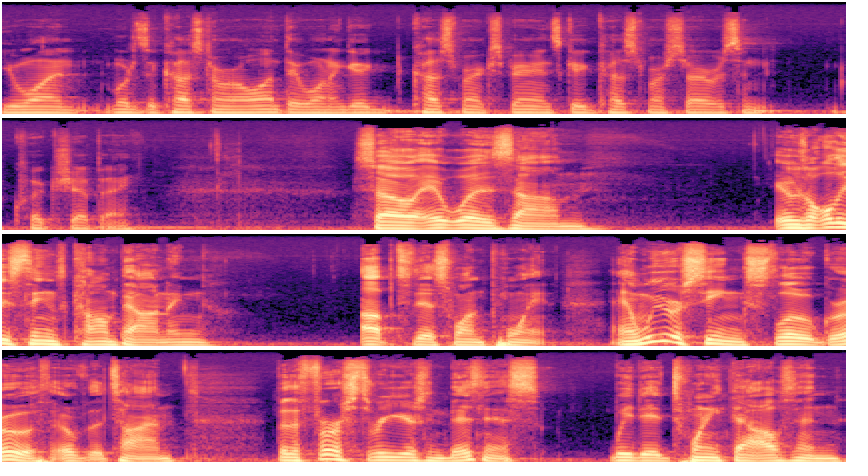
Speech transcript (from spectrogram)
you want, what does the customer want? They want a good customer experience, good customer service, and quick shipping. So it was um, it was all these things compounding up to this one point. and we were seeing slow growth over the time. But the first three years in business, we did twenty thousand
